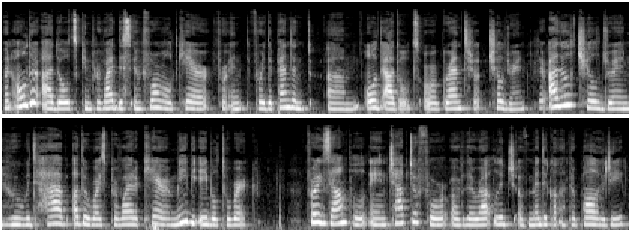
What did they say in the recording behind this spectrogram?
When older adults can provide this informal care for, in, for dependent um, old adults or grandchildren, their adult children who would have otherwise provided care may be able to work. For example, in Chapter 4 of the Routledge of Medical Anthropology,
